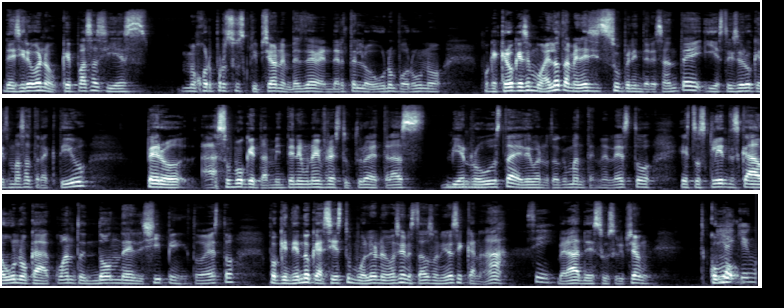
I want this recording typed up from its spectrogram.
decir, bueno, ¿qué pasa si es mejor por suscripción en vez de vendértelo uno por uno? Porque creo que ese modelo también es súper interesante y estoy seguro que es más atractivo, pero asumo que también tiene una infraestructura detrás bien robusta de, bueno, tengo que mantener esto, estos clientes, cada uno, cada cuánto, en dónde, el shipping y todo esto, porque entiendo que así es tu modelo de negocio en Estados Unidos y Canadá, sí. ¿verdad? De suscripción. ¿Cómo, y aquí en.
